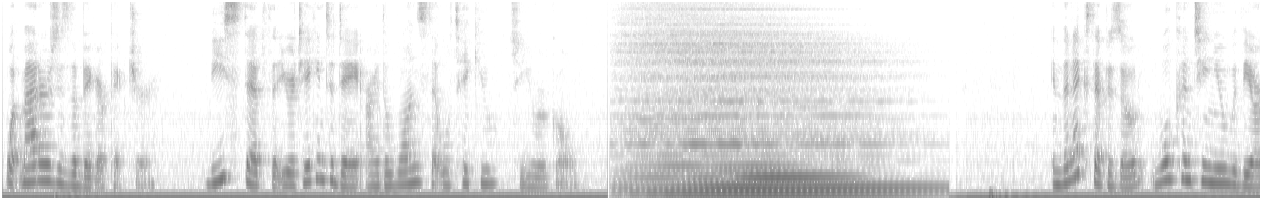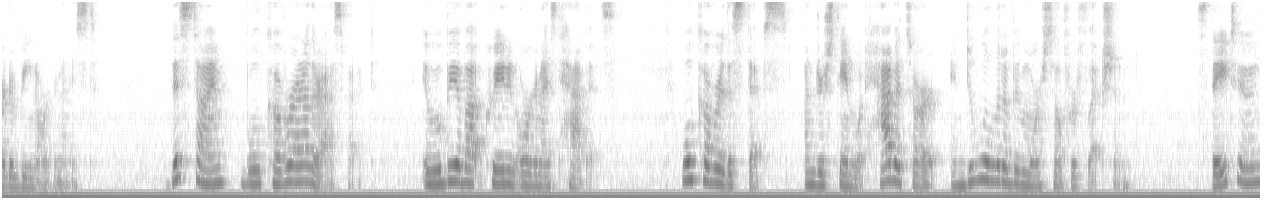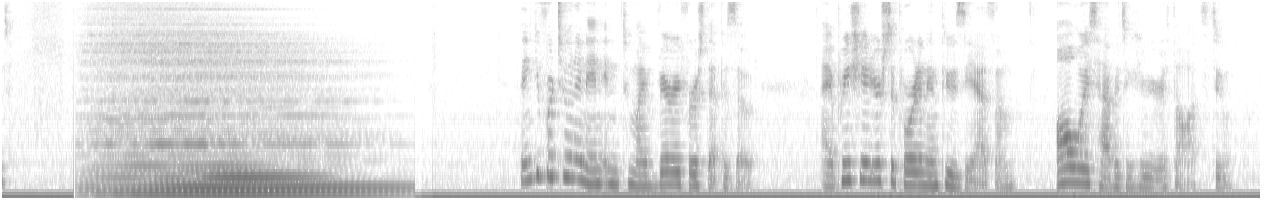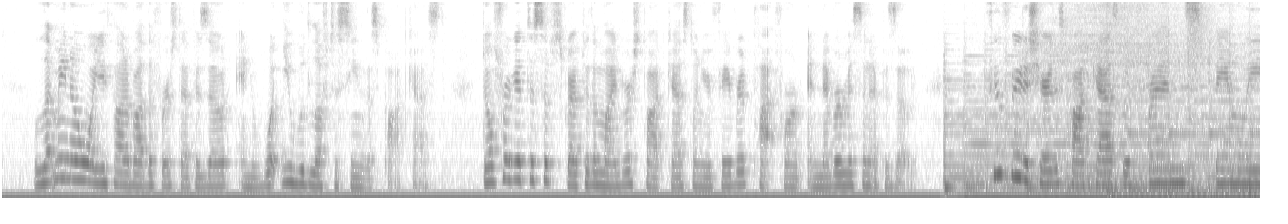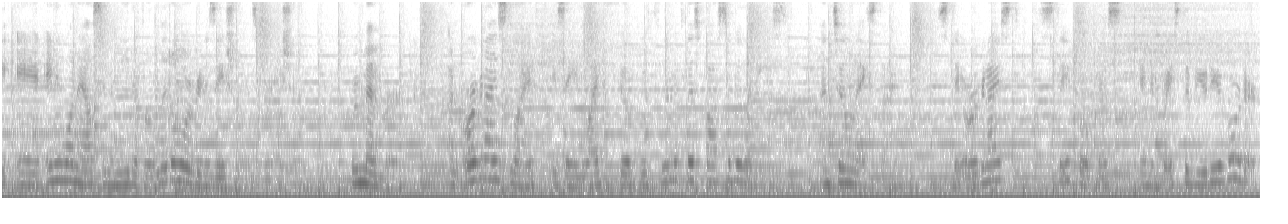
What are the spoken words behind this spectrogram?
What matters is the bigger picture. These steps that you're taking today are the ones that will take you to your goal. In the next episode, we'll continue with the art of being organized. This time, we'll cover another aspect. It will be about creating organized habits. We'll cover the steps, understand what habits are, and do a little bit more self reflection. Stay tuned. Thank you for tuning in into my very first episode. I appreciate your support and enthusiasm. Always happy to hear your thoughts too. Let me know what you thought about the first episode and what you would love to see in this podcast. Don't forget to subscribe to the Mindverse podcast on your favorite platform and never miss an episode. Feel free to share this podcast with friends, family, and anyone else in need of a little organizational inspiration. Remember, an organized life is a life filled with limitless possibilities. Until next time, stay organized, stay focused, and embrace the beauty of order.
